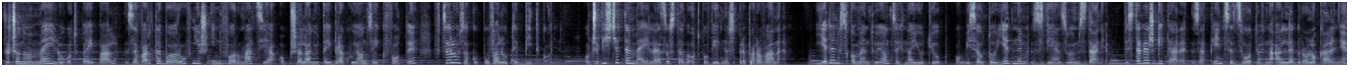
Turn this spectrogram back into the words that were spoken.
W rzeczonym mailu od PayPal zawarta była również informacja o przelaniu tej brakującej kwoty w celu zakupu waluty Bitcoin. Oczywiście te maile zostały odpowiednio spreparowane. Jeden z komentujących na YouTube opisał to jednym zwięzłym zdaniem. Wystawiasz gitarę za 500 zł na Allegro lokalnie,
